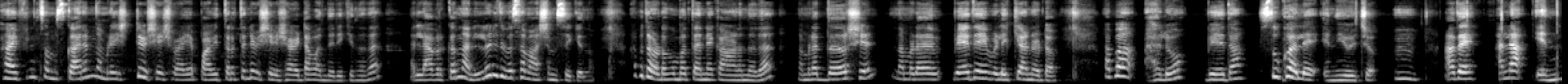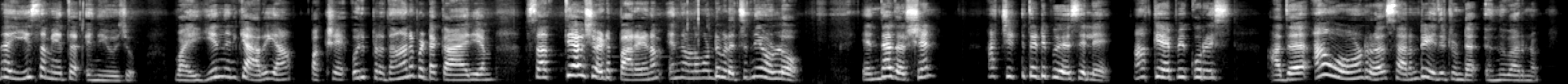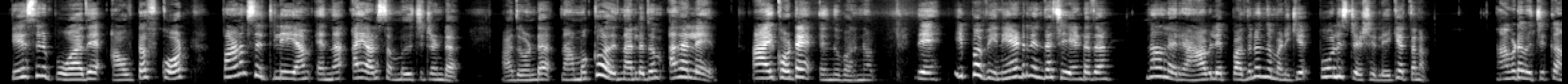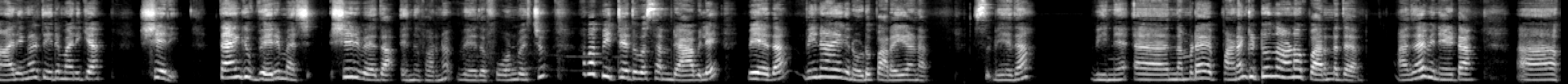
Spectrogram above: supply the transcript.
Hi friends നമസ്കാരം. നമ്മുടെ ഇഷ്ടവിശേഷമായ പവിത്രത്തിന്റെ വിശേഷമായിട്ടാണ് വന്നിരിക്കുന്നത്. എല്ലാവർക്കും നല്ലൊരു ദിവസം ആശംസിക്കുന്നു. അപ്പോൾ തുടങ്ങുമ്പോൾ തന്നെ കാണുന്നത് നമ്മുടെ ദർശൻ നമ്മുടെ വേദയെ വിളിക്കാണ് കേട്ടോ. അപ്പോൾ ഹലോ വേദ സുഖല്ലേ? എന്ന് ചോദിച്ചു. "ഉം, അതെ അല്ല എന്താ ഈ സമയത്ത്? എന്ന് ചോദിച്ചു. വൈകിയെന്ന് എനിക്കറിയാം പക്ഷേ ഒരു പ്രധാനപ്പെട്ട കാര്യം സത്യാവശ്യമായിട്ട് പറയണം എന്നുള്ളത് കൊണ്ട് വിളിച്ചതേ ഉള്ളൂ. എന്താ ദർശൻ? ആ ചിട്ടിത്തട്ടി പോയസല്ലേ ആ കെ പി കുറീസ് അത് ആ ഓണർ സറണ്ടർ ചെയ്തിട്ടുണ്ട് എന്ന് പറഞ്ഞു. കേസിന് പോവാതെ ഔട്ട് ഓഫ് കോർട്ട് പണം സെറ്റിൽ ചെയ്യാം എന്ന് അയാൾ സമ്മതിച്ചിട്ടുണ്ട്. അതുകൊണ്ട് നമുക്കും അത് നല്ലതും അതല്ലേ? ആയിക്കോട്ടെ എന്ന് പറഞ്ഞു. ദേ ഇപ്പൊ വിനേടൻ എന്താ ചെയ്യേണ്ടത്? നാളെ രാവിലെ പതിനൊന്ന് മണിക്ക് പോലീസ് സ്റ്റേഷനിലേക്ക് എത്തണം. അവിടെ വെച്ച് കാര്യങ്ങൾ തീരുമാനിക്കാം. ശരി. താങ്ക് യു വെരി മച്ച് ശരി വേദ എന്ന് പറഞ്ഞു. വേദ ഫോൺ വെച്ചു. അപ്പൊ പിറ്റേ ദിവസം രാവിലെ വേദ വിനായകനോട് പറയാണ്. വേദ വിന നമ്മുടെ പണം കിട്ടുമെന്നാണോ പറഞ്ഞത്? അതാ വിനേട്ടാ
